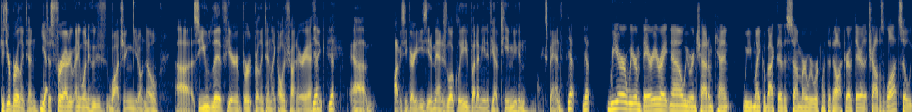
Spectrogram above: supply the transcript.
Because you're Burlington. Yeah. Just for every, anyone who's watching, you don't know. Uh, so you live here, Bur- Burlington, like Aldershot area, I yep, think. Yep. Um, obviously, very easy to manage locally, but I mean, if you have team, you can expand. Yep. Yep. We are we are in Barrie right now. We were in Chatham, Kent we might go back there this summer. We are working with a doctor out there that travels a lot, so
